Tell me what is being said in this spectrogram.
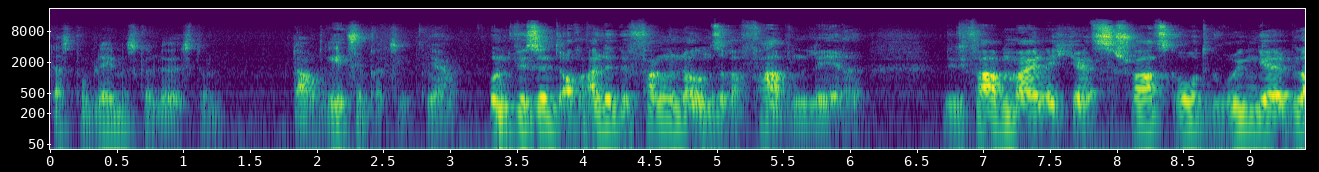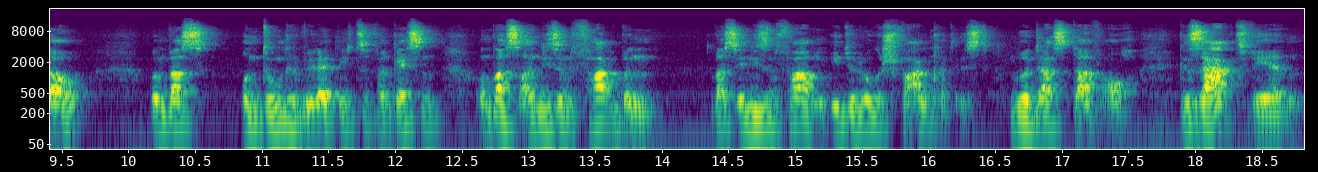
das Problem ist gelöst. Und darum geht es im Prinzip. Ja. Und wir sind auch alle Gefangene unserer Farbenlehre. Die Farben meine ich jetzt schwarz, rot, grün, gelb, blau. Und was und dunkelviolett nicht zu vergessen und was an diesen Farben, was in diesen Farben ideologisch verankert ist. Nur das darf auch gesagt werden.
